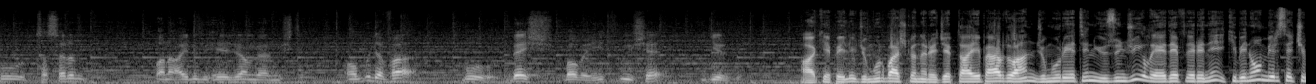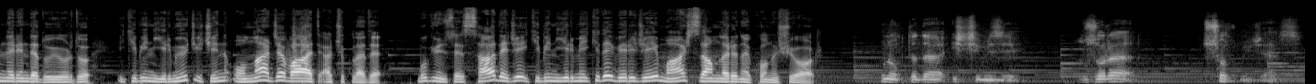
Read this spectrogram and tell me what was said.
bu tasarım bana ayrı bir heyecan vermişti. Ama bu defa bu beş baba yiğit bu işe girdi. AKP'li Cumhurbaşkanı Recep Tayyip Erdoğan, Cumhuriyet'in 100. yılı hedeflerini 2011 seçimlerinde duyurdu. 2023 için onlarca vaat açıkladı. Bugünse sadece 2022'de vereceği maaş zamlarını konuşuyor. Bu noktada işçimizi zora sokmayacağız.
